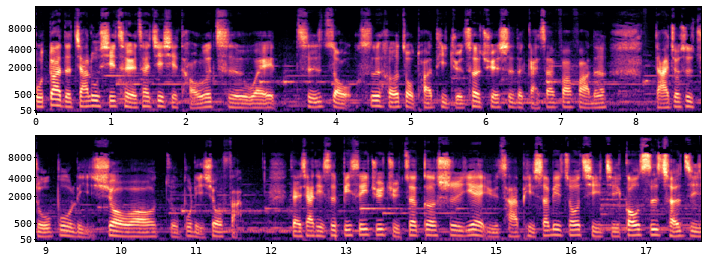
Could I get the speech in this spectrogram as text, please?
不断的加入新成员在进行讨论，此为此种是何种团体决策缺失的改善方法呢？答案就是逐步领袖哦，逐步领袖法。在下题是 BCG 矩阵各事业与产品生命周期及公司层级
